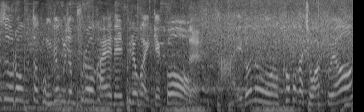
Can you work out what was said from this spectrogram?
투수로부터 공격을 좀 풀어가야 될 필요가 있겠고 네. 자 이거는 커버가 좋았고요.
